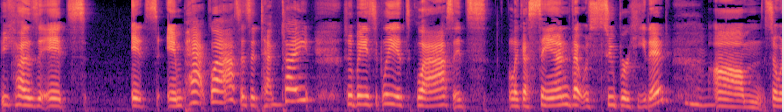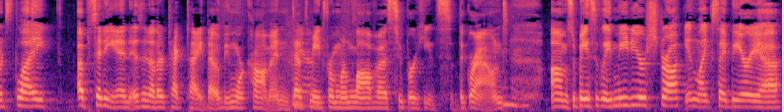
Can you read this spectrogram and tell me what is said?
because it's it's impact glass, it's a Tektite. Mm-hmm. So basically it's glass, it's like a sand that was superheated. Um, so it's like obsidian is another Tektite that would be more common. That's Yeah. made from when lava superheats the ground. Um, so basically, meteor struck in like Siberia,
